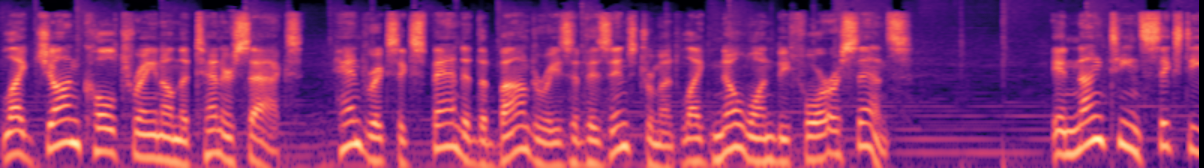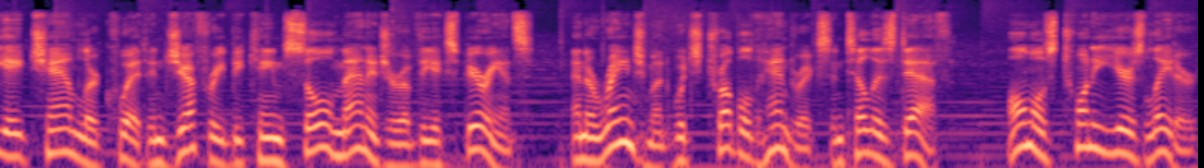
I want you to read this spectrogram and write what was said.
Like John Coltrane on the tenor sax, Hendrix expanded the boundaries of his instrument like no one before or since. In 1968 Chandler quit and Jeffery became sole manager of the experience, an arrangement which troubled Hendrix until his death. Almost 20 years later,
